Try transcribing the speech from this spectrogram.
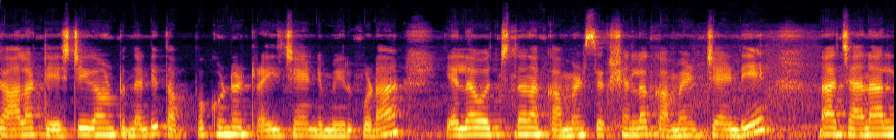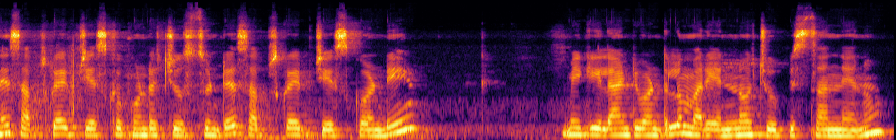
చాలా టేస్టీగా ఉంటుందండి. తప్పకుండా ట్రై చేయండి మీరు కూడా. ఎలా వచ్చిందో నా కమెంట్ సెక్షన్లో కమెంట్ చేయండి. నా ఛానల్ని సబ్స్క్రైబ్ చేసుకోకుండా చూస్తుంటే సబ్స్క్రైబ్ చేసుకోండి. మీకు ఇలాంటి వంటలు మరి ఎన్నో చూపిస్తాను నేను.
